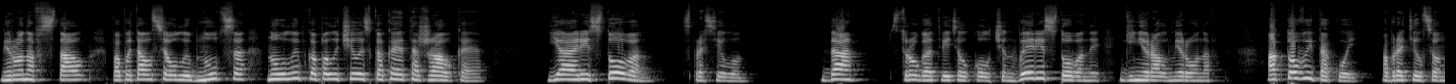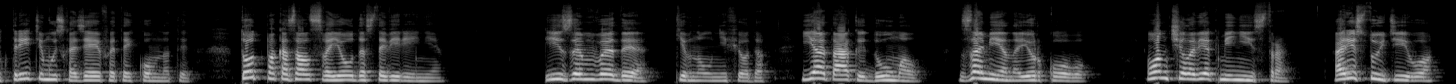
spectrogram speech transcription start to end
Миронов встал, попытался улыбнуться, но улыбка получилась какая-то жалкая. «Я арестован?» – спросил он. «Да», – строго ответил Колчин. «Вы арестованы, генерал Миронов. А кто вы такой?» Обратился он к третьему из хозяев этой комнаты. Тот показал свое удостоверение. «Из МВД», – кивнул Нефедов. «Я так и думал. Замена Юркову. Он человек министра. Арестуйте его».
